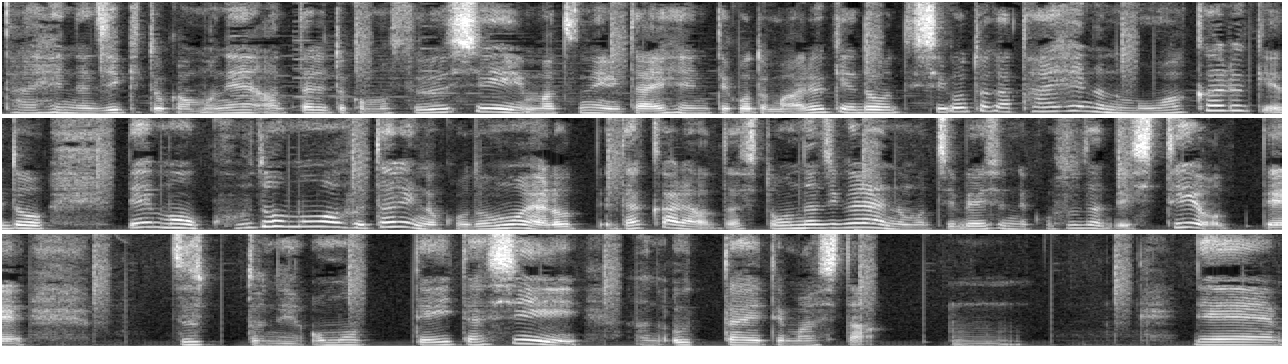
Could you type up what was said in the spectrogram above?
大変な時期とかもねあったりとかもするし、まあ、常に大変ってこともあるけど仕事が大変なのも分かるけどでも子供は2人の子供やろってだから私と同じぐらいのモチベーションで子育てしてよってずっとね思っていたしあの訴えてました。うん、で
